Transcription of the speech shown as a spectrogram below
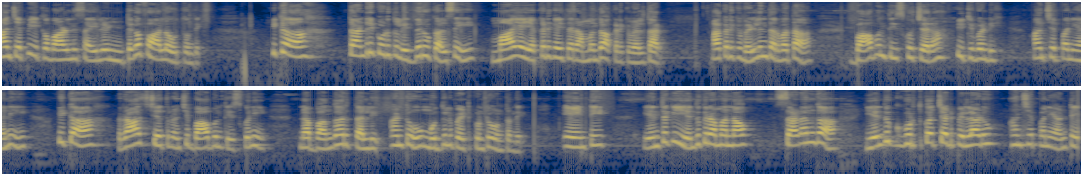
అని చెప్పి ఇక వాళ్ళని సైలెంట్గా ఫాలో అవుతుంది. ఇక తండ్రి కొడుకులు ఇద్దరూ కలిసి మాయ ఎక్కడికైతే రమ్మందో అక్కడికి వెళ్తారు. అక్కడికి వెళ్ళిన తర్వాత బాబుని తీసుకొచ్చారా? ఇటివ్వండి అని చెప్పని అని ఇక రాజ్ చేతి నుంచి బాబుని తీసుకుని నా బంగారు తల్లి అంటూ ముద్దులు పెట్టుకుంటూ ఉంటుంది. ఏంటి? ఎంతకి ఎందుకు రమ్మన్నావు? సడన్గా ఎందుకు గుర్తుకొచ్చాడు పిల్లాడు? అని చెప్పని అంటే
